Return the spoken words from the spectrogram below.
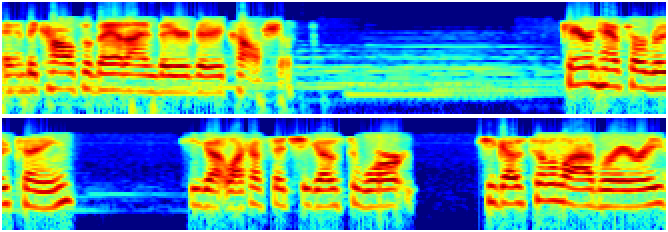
And because of that, I'm very, very cautious. Karen has her routine. She got, like I said, she goes to work. She goes to the library.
